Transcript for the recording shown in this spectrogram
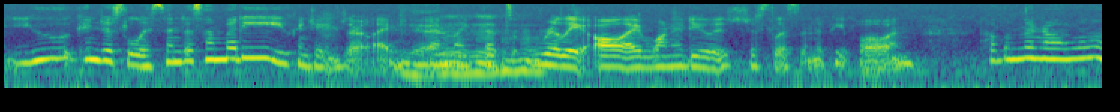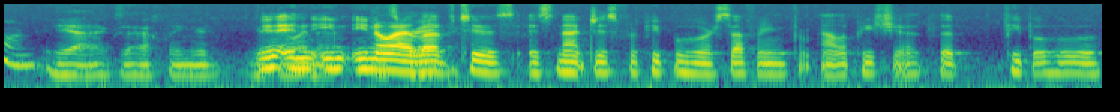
you can just listen to somebody, you can change their life, Yeah. and like Mhm. that's Mhm. really all I want to do is just listen to people and tell them they're not alone. Yeah, exactly. You're, you're Yeah, and you, you know what That's I love too is it's not just for people who are suffering from alopecia. The people who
